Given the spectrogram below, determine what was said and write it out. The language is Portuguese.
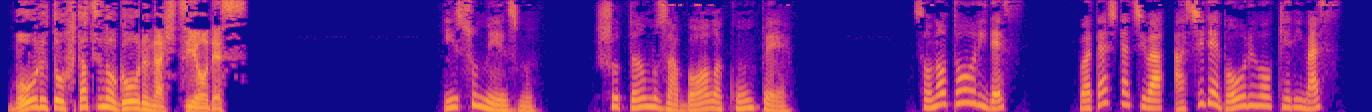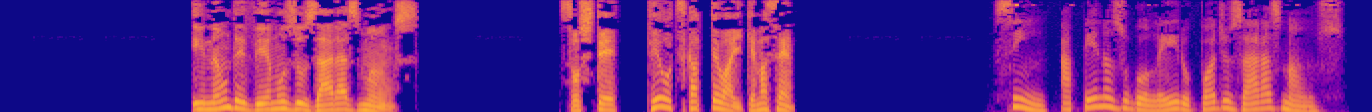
ボールと2つのゴールが必要です。Isso mesmo. Chutamos a bola com o pé. その通りです。私たちは足でボールを蹴ります。E não devemos usar as mãos. そして、手を使ってはいけません。Sim, apenas o goleiro pode usar as mãos.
